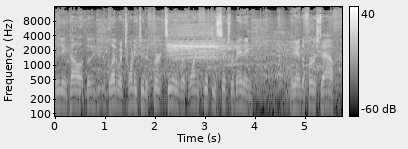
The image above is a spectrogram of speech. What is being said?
leading Glenwood 22 to 13 with 156 remaining in the first half.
